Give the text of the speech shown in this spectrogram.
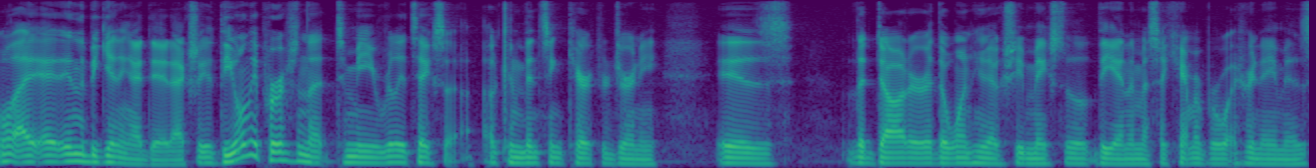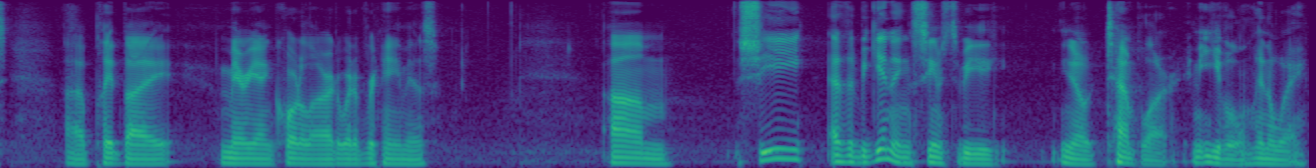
Well, I, in the beginning, I did actually. The only person that to me really takes a, a convincing character journey is the daughter, the one who actually makes the, the animus. I can't remember what her name is, uh, played by Marion Cotillard or whatever her name is. Um, she at the beginning seems to be, you know, Templar and evil in a way.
